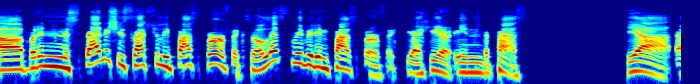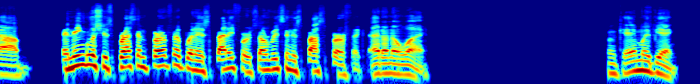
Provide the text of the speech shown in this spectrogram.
Uh, but in Spanish, it's actually past perfect. So let's leave it in past perfect. Yeah, here in the past. Yeah. Uh, in English, it's present perfect, but in Spanish, for some reason, it's past perfect. I don't know why. Ok, muy bien.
